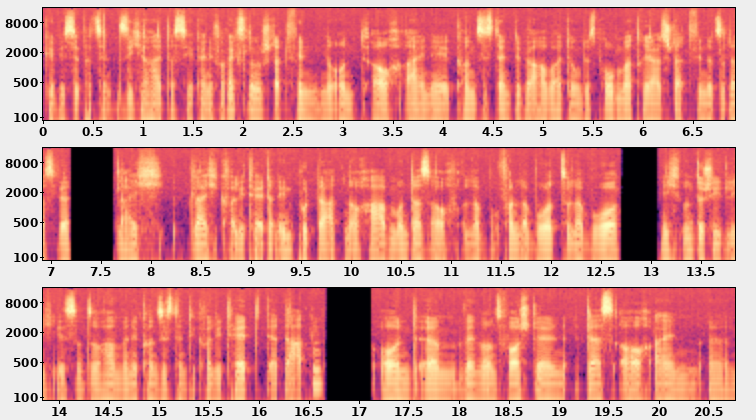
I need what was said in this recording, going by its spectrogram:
gewisse Patientensicherheit, dass hier keine Verwechslungen stattfinden und auch eine konsistente Bearbeitung des Probenmaterials stattfindet, sodass wir gleich, gleiche Qualität an Inputdaten auch haben und das auch von Labor zu Labor nicht unterschiedlich ist. Und so haben wir eine konsistente Qualität der Daten. Und ähm, wenn wir uns vorstellen, dass auch ein, ähm,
